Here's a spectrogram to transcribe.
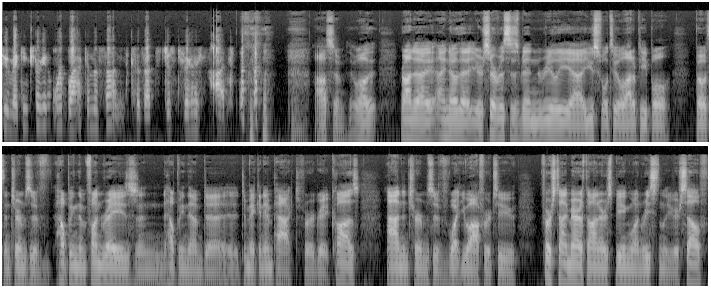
to making sure you don't wear black in the sun because that's just very hot. awesome. Well, Rhonda, I, I, know that your service has been really uh, useful to a lot of people, both in terms of helping them fundraise and helping them to, to make an impact for a great cause, and in terms of what you offer to first time marathoners, being one recently yourself.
